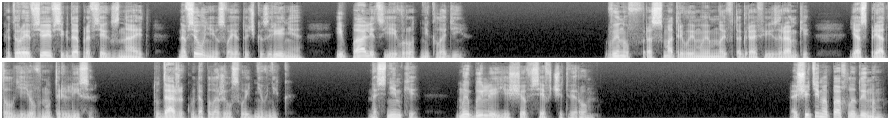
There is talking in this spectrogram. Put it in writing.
которая все и всегда про всех знает, на все у нее своя точка зрения, и палец ей в рот не клади. Вынув рассматриваемую мной фотографию из рамки, я спрятал ее внутрь лиса, туда же, куда положил свой дневник. На снимке мы были еще все вчетвером. Ощутимо пахло дымом.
